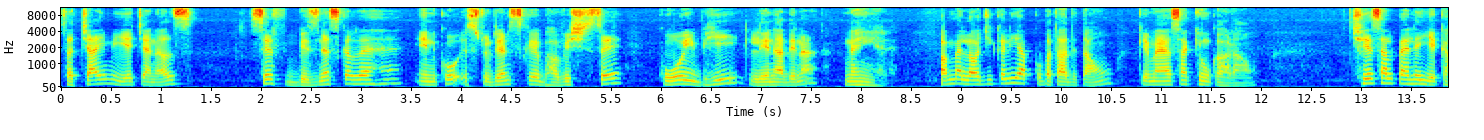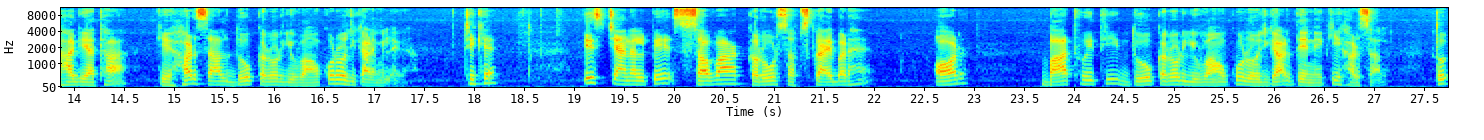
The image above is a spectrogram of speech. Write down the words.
सच्चाई में ये चैनल्स सिर्फ़ बिज़नेस कर रहे हैं, इनको स्टूडेंट्स के भविष्य से कोई भी लेना देना नहीं है। अब मैं लॉजिकली आपको बता देता हूँ कि मैं ऐसा क्यों कह रहा हूँ। छः साल पहले ये कहा गया था कि हर साल दो करोड़ युवाओं को रोज़गार मिलेगा, ठीक है? इस चैनल पे सवा करोड़ सब्सक्राइबर हैं और बात हुई थी दो करोड़ युवाओं को रोज़गार देने की हर साल। तो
